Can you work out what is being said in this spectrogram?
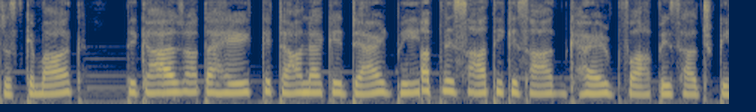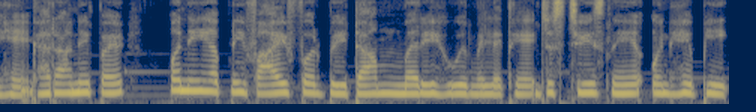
जिसके बाद दिखाया जाता है कि टाला के डैड भी अपने साथी के साथ घर वापस आ चुके हैं। घर आने पर उन्हें अपनी वाइफ और बेटा मरे हुए मिले थे, जिस चीज़ ने उन्हें भी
